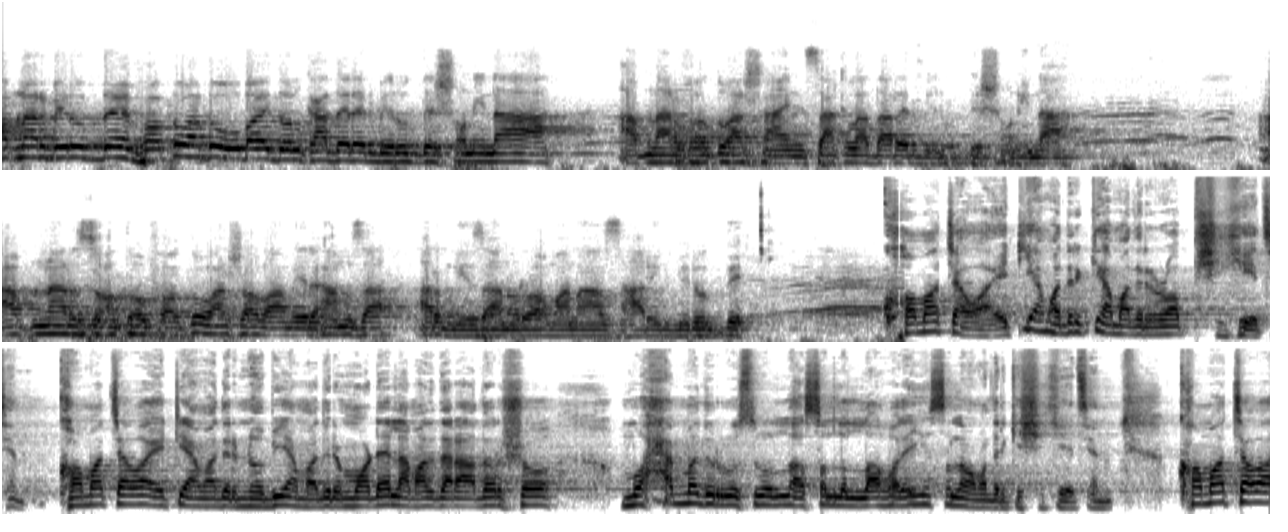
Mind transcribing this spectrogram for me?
আপনার বিরুদ্ধে ফতোয়া তো উবায়দুল কাদেরের বিরুদ্ধে শুনি না। আপনার ফতোয়া শাইন চাকলাদারের বিরুদ্ধে শুনি না। আপনার যত ফতোয়া সব আমির হামজা আর মিজানুর রহমান আজহারির বিরুদ্ধে। ক্ষমা চাওয়া, এটি আমাদেরকে আমাদের রব শিখিয়েছেন। ক্ষমা চাওয়া, এটি আমাদের নবী, আমাদের মডেল, আমাদের দ্বারা আদর্শ মোহাম্মদুর রসুল্লাহ সাল্লাহ আলহিসাল্লাম আমাদেরকে শিখিয়েছেন। ক্ষমা চাওয়া,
